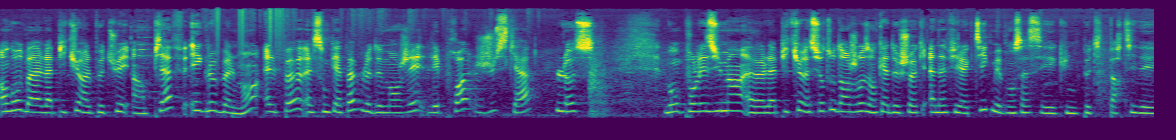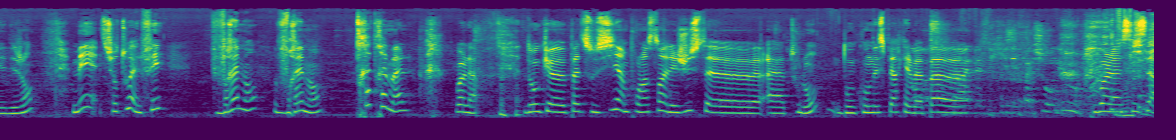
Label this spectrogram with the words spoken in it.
En gros, bah, la piqûre, elle peut tuer un piaf et globalement, elles, peuvent, elles sont capables de manger les proies jusqu'à l'os. Bon, pour les humains, euh, la piqûre est surtout dangereuse en cas de choc anaphylactique, mais bon, ça, c'est qu'une petite partie des, des gens. Mais surtout, elle fait vraiment, vraiment très très mal. voilà. Donc, euh, pas de souci. hein. Pour l'instant, elle est juste euh, à Toulon. Donc, on espère qu'elle va pas. euh, Voilà, c'est ça.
